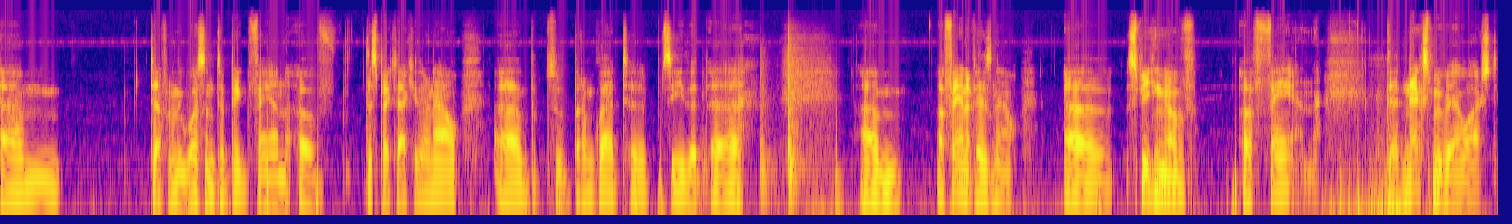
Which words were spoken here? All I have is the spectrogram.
Um, definitely wasn't a big fan of the Spectacular Now, uh, but, but, I'm glad to see that uh, I'm a fan of his now. Uh, speaking of a fan. The next movie I watched,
